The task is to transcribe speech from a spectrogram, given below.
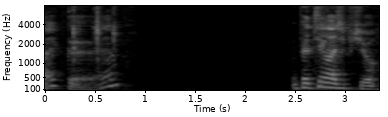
깔끔. 배팅하십시오.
